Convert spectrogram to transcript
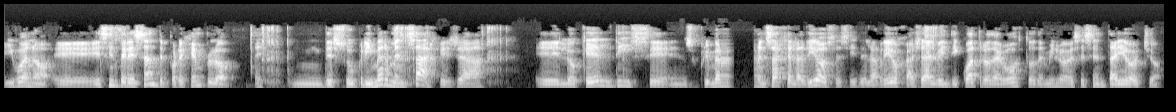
Y bueno, eh, es interesante, por ejemplo, de su primer mensaje ya, eh, lo que él dice en su primer mensaje a la diócesis de La Rioja, ya el 24 de agosto de 1968,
